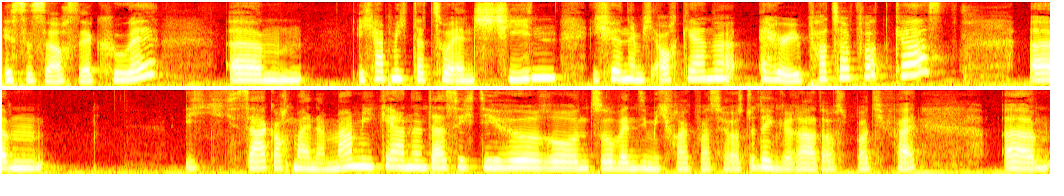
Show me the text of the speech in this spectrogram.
ist es auch sehr cool. Ähm, ich habe mich dazu entschieden. Ich höre nämlich auch gerne Harry Potter Podcast. Ähm, ich sage auch meiner Mami gerne, dass ich die höre und so, wenn sie mich fragt, was hörst du denn gerade auf Spotify? Ähm,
